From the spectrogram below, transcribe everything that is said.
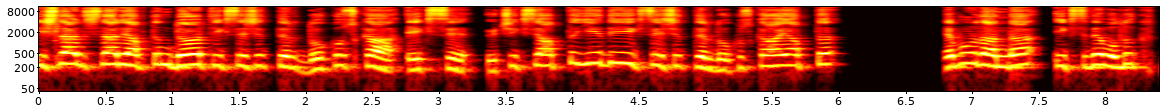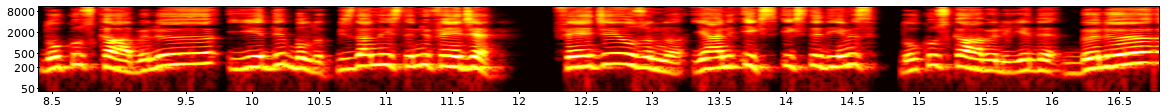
İşler dışlar yaptın 4x eşittir 9k eksi 3x yaptı. 7x eşittir 9k yaptı. E buradan da x'i ne bulduk? 9k bölü 7 bulduk. Bizden ne isteniyor? FC. FC uzunluğu yani x. x dediğimiz 9k bölü 7 bölü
